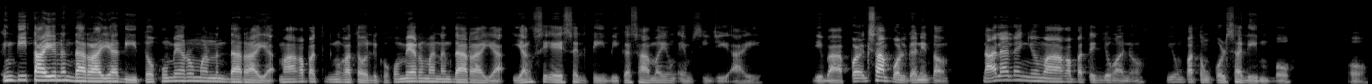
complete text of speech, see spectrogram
hindi tayo ng daraya dito. Kung meron man ng daraya, mga kapatid kong katoliko, kung meron man ng daraya, yang si SLTV kasama yung MCGI. ba? For example, ganito. Naalala niyo mga kapatid yung ano, yung patungkol sa limbo? Oh.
